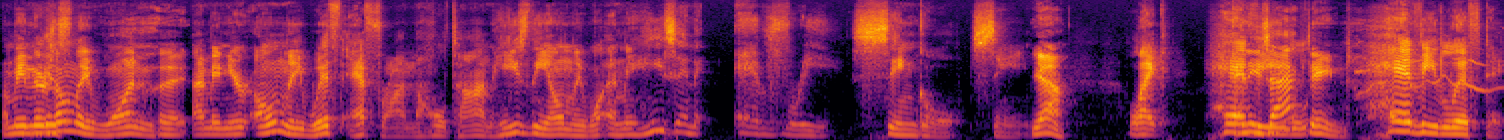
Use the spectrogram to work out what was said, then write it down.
I mean, there's only one. uh, I mean, you're only with Efron the whole time. He's the only one. I mean, he's in every single scene. Yeah, Like heavy, and he's acting. heavy lifting.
